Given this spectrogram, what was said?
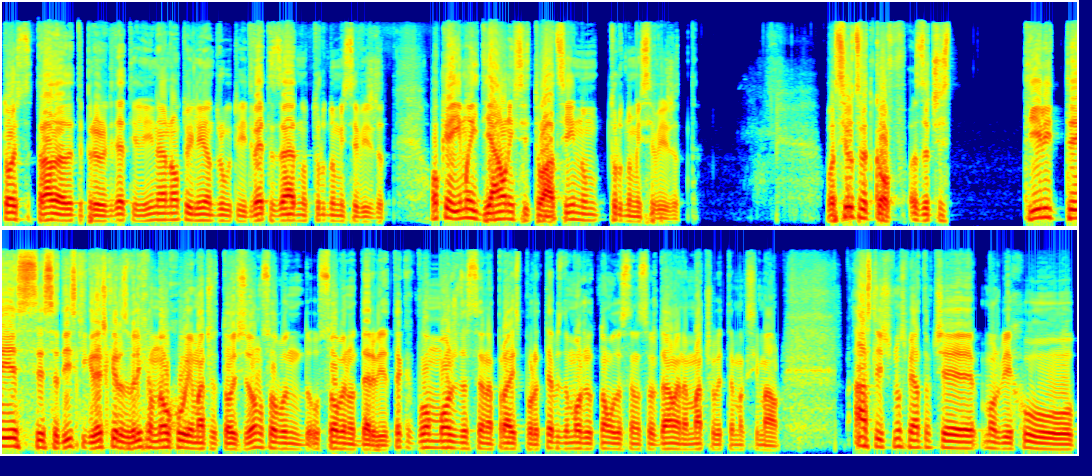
Тоест, трябва да дадете приоритет или на едното, или на другото. И двете заедно трудно ми се виждат. Окей, има идеални ситуации, но трудно ми се виждат. Васил Цветков. За честилите се съдийски грешки развалиха много хубави мачове този сезон, особено, особено дербитата. Какво може да се направи според теб, за да може отново да се наслаждаваме на мачовете максимално? Аз лично смятам, че може би е хубаво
